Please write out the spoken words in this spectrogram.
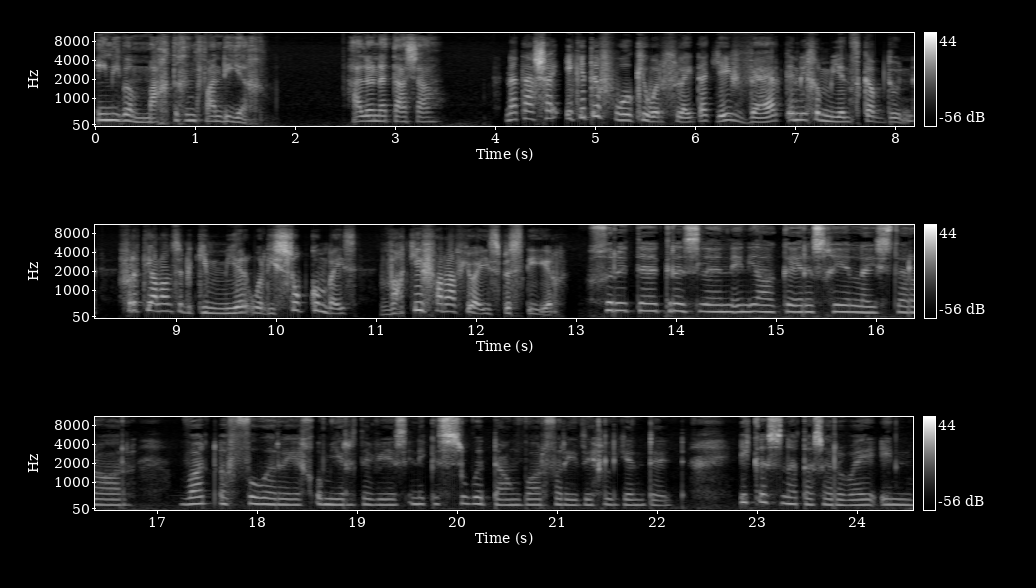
en die bemagtiging van die jeug. Hallo Natasha. Natasha, ek het 'n voeltjie oor vlei dat jy werk in die gemeenskap doen. Vertel ons 'n bietjie meer oor die sopkombuis wat jy vanaf jou huis bestuur. Groete Christlyn en elke RSG luisteraar. Wat 'n voorreg om hier te wees en ek is so dankbaar vir hierdie geleentheid. Ek is Natasha Rooi en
